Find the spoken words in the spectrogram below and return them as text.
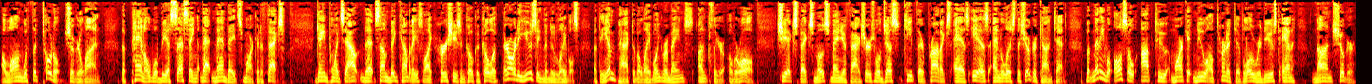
along with the total sugar line. The panel will be assessing that mandate's market effects. Gaine points out that some big companies like Hershey's and Coca-Cola they're already using the new labels, but the impact of the labeling remains unclear overall. She expects most manufacturers will just keep their products as is and list the sugar content, but many will also opt to market new alternative low reduced and non-sugar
